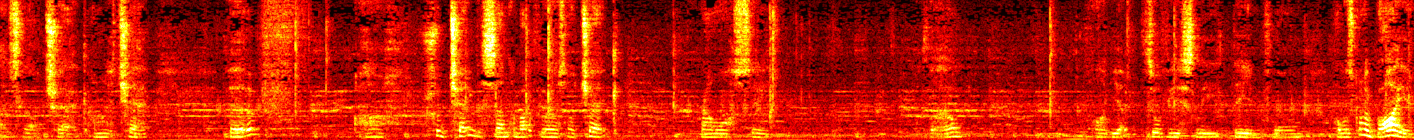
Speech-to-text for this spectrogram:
Actually, I'll check. I'm gonna check. Uh, uh, should check the centre back first. I'll check Ramos. See. What the hell? Yeah, it's obviously the inform. I was gonna buy him,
